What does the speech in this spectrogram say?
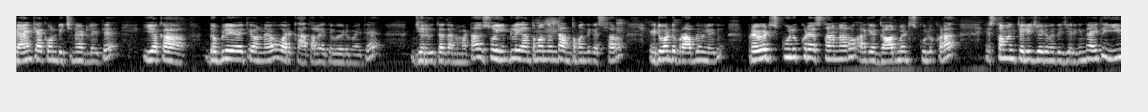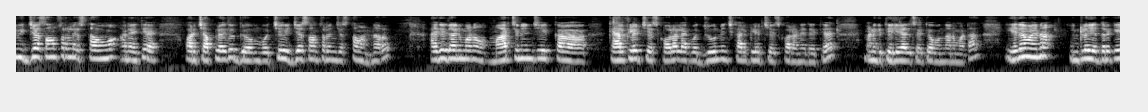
బ్యాంక్ అకౌంట్ ఇచ్చినట్లయితే ఈ యొక్క డబ్బులు ఏవైతే ఉన్నాయో వారి ఖాతాలో అయితే వేయడం అయితే జరుగుతుంది అనమాట సో ఇంట్లో ఎంతమంది ఉంటే అంతమందికి ఇస్తారు. ఎటువంటి ప్రాబ్లం లేదు. ప్రైవేట్ స్కూల్కి కూడా ఇస్తా అన్నారు అలాగే గవర్నమెంట్ స్కూల్కి కూడా ఇస్తామని తెలియజేయడం అయితే జరిగింది. అయితే ఈ విద్యా సంవత్సరంలో ఇస్తాము అని అయితే వారు చెప్పలేదు. వచ్చే విద్యా సంవత్సరం నుంచి ఇస్తామంటున్నారు అయితే దాన్ని మనం మార్చి నుంచి క్యాలిక్యులేట్ చేసుకోవాలా? లేకపోతే జూన్ నుంచి క్యాలిక్యులేట్ చేసుకోవాలనేది అయితే మనకి తెలియాల్సి అయితే ఉందన్నమాట. ఏదేమైనా ఇంట్లో ఇద్దరికి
